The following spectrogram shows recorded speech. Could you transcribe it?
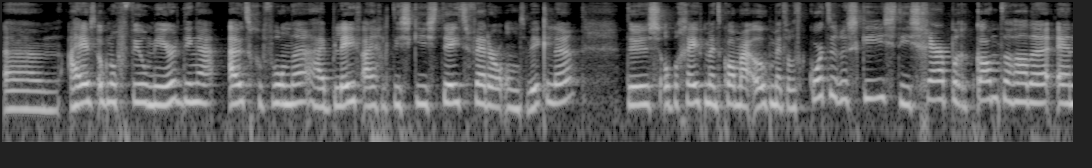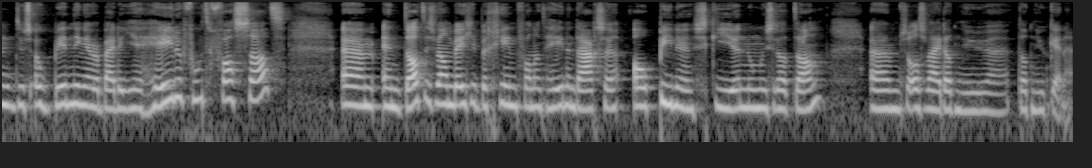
Um, hij heeft ook nog veel meer dingen uitgevonden. Hij bleef eigenlijk die ski steeds verder ontwikkelen. Dus op een gegeven moment kwam hij ook met wat kortere skis die scherpere kanten hadden en dus ook bindingen waarbij je hele voet vast zat. Um, en dat is wel een beetje het begin van het hedendaagse alpine skiën, noemen ze dat dan. Um, zoals wij dat nu, uh, dat nu kennen.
